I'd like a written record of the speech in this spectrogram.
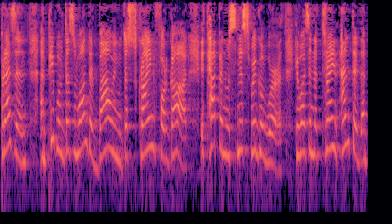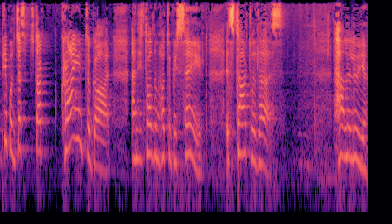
present, and people just wander bowing, just crying for God. It happened with Smith Wigglesworth. He was in a train, entered, and people just start crying to God. And he told them how to be saved. It starts with us. Hallelujah.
